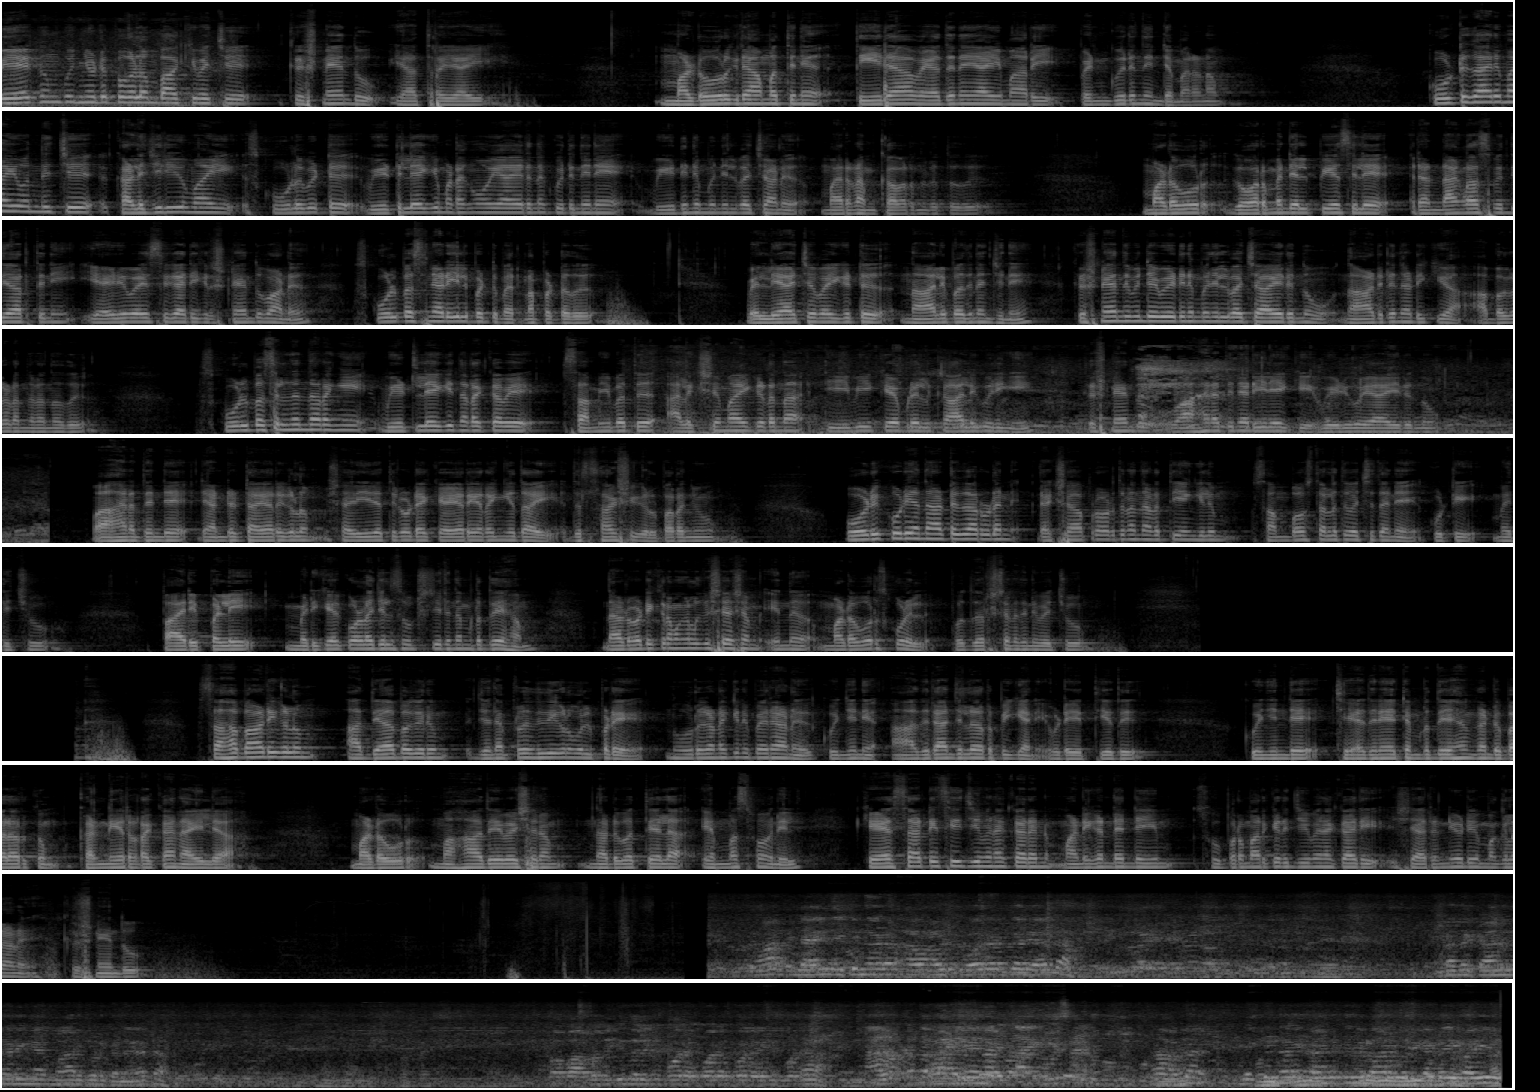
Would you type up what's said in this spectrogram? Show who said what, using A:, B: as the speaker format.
A: ബേഗും കുഞ്ഞുടുപ്പുകളും ബാക്കി വെച്ച് കൃഷ്ണേന്ദു യാത്രയായി. മടൂർ ഗ്രാമത്തിന് തീരാവേദനയായി മാറി പെൺകുരുന്നിന്റെ മരണം. കൂട്ടുകാരുമായി ഒന്നിച്ച് കളിചിരിയുമായി സ്കൂൾ വിട്ട് വീട്ടിലേക്ക് മടങ്ങുകയായിരുന്ന കുരുന്നിനെ വീടിന് മുന്നിൽ വെച്ചാണ് മരണം കവർന്നെടുത്തത്. മടവൂർ ഗവൺമെന്റ് എൽ പി എസിലെ രണ്ടാം ക്ലാസ് വിദ്യാർത്ഥിനി ഏഴ് വയസ്സുകാരി കൃഷ്ണേന്ദുവാണ് സ്കൂൾ ബസ്സിനടിയിൽപ്പെട്ട് മരണപ്പെട്ടത്. വെള്ളിയാഴ്ച വൈകിട്ട് നാല് പതിനഞ്ചിന് കൃഷ്ണേന്ദുവിന്റെ വീടിന് മുന്നിൽ വച്ചായിരുന്നു നാടിന് നടിക്കുക അപകടം നടന്നത്. സ്കൂൾ ബസ്സിൽ നിന്നിറങ്ങി വീട്ടിലേക്ക് നടക്കവേ സമീപത്ത് അലക്ഷ്യമായി കിടന്ന ടി വി കേബിളിൽ കാലുകുരുങ്ങി കൃഷ്ണേന്ദു വാഹനത്തിനടിയിലേക്ക് വീഴുകയായിരുന്നു. വാഹനത്തിന്റെ രണ്ട് ടയറുകളും ശരീരത്തിലൂടെ കയറിയിറങ്ങിയതായി ദൃസാക്ഷികൾ പറഞ്ഞു. ഓടിക്കൂടിയ നാട്ടുകാരുടൻ രക്ഷാപ്രവർത്തനം നടത്തിയെങ്കിലും സംഭവസ്ഥലത്ത് വെച്ച് തന്നെ കുട്ടി മരിച്ചു. പാരിപ്പള്ളി മെഡിക്കൽ കോളേജിൽ സൂക്ഷിച്ചിരുന്ന മൃതദേഹം നടപടിക്രമങ്ങൾക്ക് ശേഷം ഇന്ന് മടവൂർ സ്കൂളിൽ പൊതുദർശനത്തിന് വെച്ചു. സഹപാഠികളും അധ്യാപകരും ജനപ്രതിനിധികളും ഉൾപ്പെടെ നൂറുകണക്കിന് പേരാണ് കുഞ്ഞിന് ആദരാഞ്ജലി അർപ്പിക്കാൻ ഇവിടെ എത്തിയത്. കുഞ്ഞിന്റെ ചേതനയേറ്റ മൃതദേഹം കണ്ട് പലർക്കും കണ്ണീരടക്കാനായില്ല. മടവൂർ മഹാദേവേശ്വരം നടുവത്തേല എം എസ് ഭവനിൽ K S R T C ജീവനക്കാരൻ മണികണ്ഠന്റെയും സൂപ്പർമാർക്കറ്റ് ജീവനക്കാരി ശരണ്യയുടെയും മകളാണ് കൃഷ്ണേന്ദു.
B: ലൈൻ നിൽക്കുന്നവർ ഓരോരുത്തർ കേട്ടോ ഇവിടെ കാണുന്നവരിങ്ങനെ മാറി കൊടുക്കണം കേട്ടോ നിൽക്കുന്നവരെ കണ്ടിട്ട് മാറി കൊടുക്കട്ടെ ഈ വഴി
